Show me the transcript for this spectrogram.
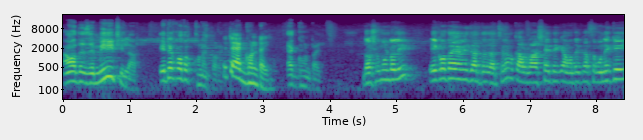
আমাদের যে মিনি টিলার এটা কতক্ষণে করে? এটা এক ঘন্টায়। এক ঘন্টায়। দর্শক মণ্ডলী এই কথাই আমি জানতে চাচ্ছিলাম কারণ রাজশাহী থেকে আমাদের কাছে অনেকেই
